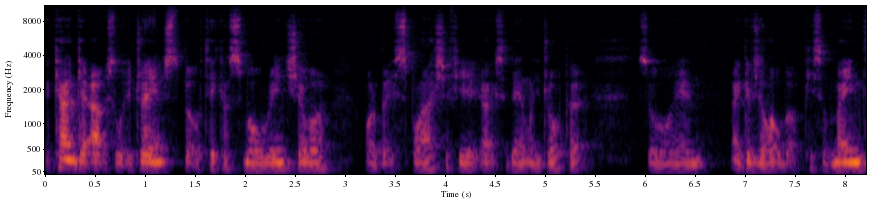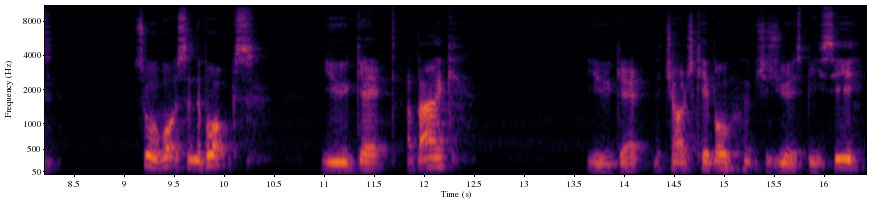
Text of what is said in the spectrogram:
it can get absolutely drenched but it'll take a small rain shower or a bit of splash if you accidentally drop it. So um, that gives you a little bit of peace of mind. So what's in the box? You get a bag you get the charge cable which is USB-C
